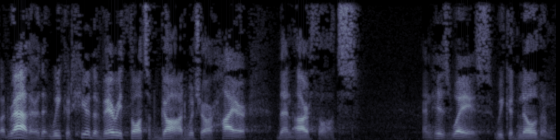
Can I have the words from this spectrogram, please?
but rather that we could hear the very thoughts of God, which are higher than our thoughts. And His ways, we could know them,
